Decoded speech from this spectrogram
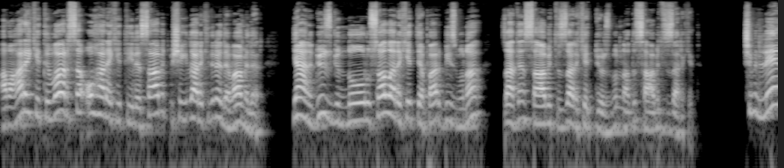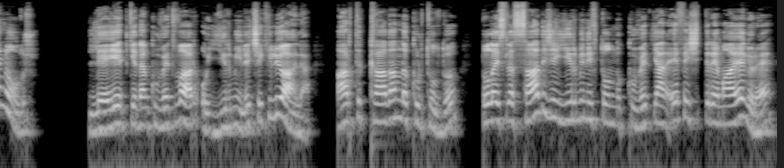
ama hareketi varsa o hareketiyle sabit bir şekilde hareketine devam eder. Yani düzgün doğrusal hareket yapar. Biz buna zaten sabit hızlı hareket diyoruz. Bunun adı sabit hızlı hareket. Şimdi L ne olur? L'ye etkeden kuvvet var. O 20 ile çekiliyor hala. Artık K'dan da kurtuldu. Dolayısıyla sadece 20 Newton'luk kuvvet yani F eşittir MA'ya göre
